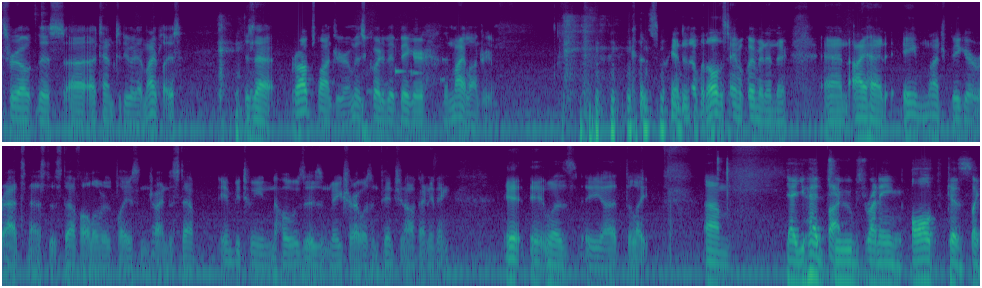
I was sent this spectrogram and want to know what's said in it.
throughout this uh, attempt to do it at my place is that Rob's laundry room is quite a bit bigger than my laundry room. Because we ended up with all the same equipment in there, and I had a much bigger rat's nest of stuff all over the place, and trying to step in between hoses and make sure I wasn't pinching off anything. It it was a uh, delight. Um, yeah, you had but, tubes running all because like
